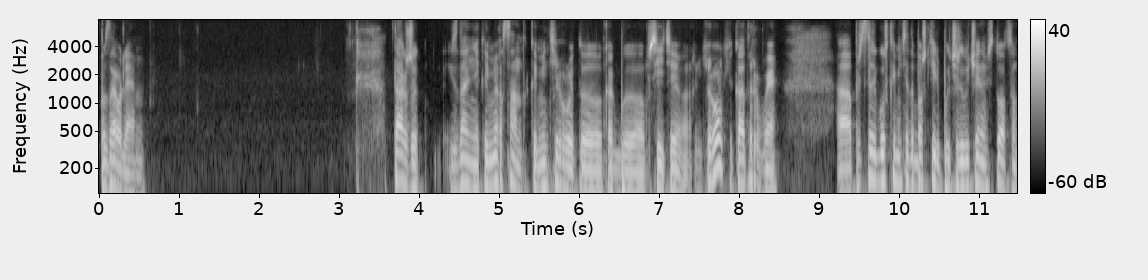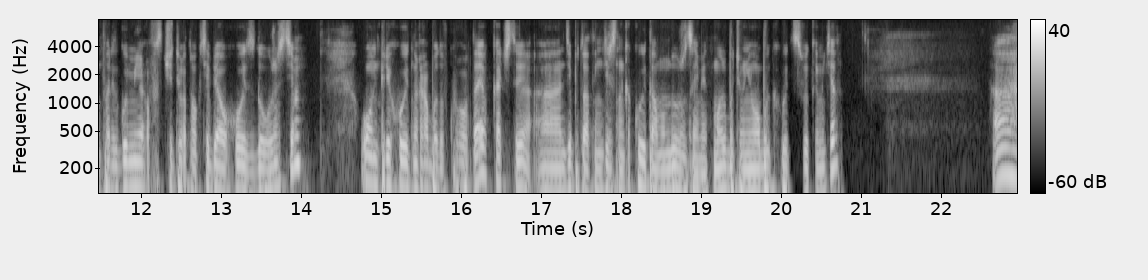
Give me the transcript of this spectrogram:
поздравляем. Также издание «Коммерсант» комментирует э, как бы все эти рокировки, кадровые. А, представитель Госкомитета Башкирии по чрезвычайным ситуациям Фарид Гумеров с 4 октября уходит с должности. Он переходит на работу в Курултай в качестве э, депутата. Интересно, какую там он должен займет? Может быть, у него будет какой-то свой комитет? А,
